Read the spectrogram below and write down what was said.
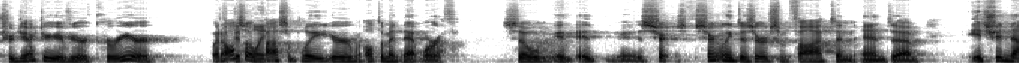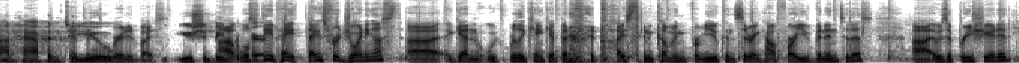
trajectory of your career, but also possibly your ultimate net worth. So it, it, it certainly deserves some thought and and um, it should not happen to you. Great advice. You should be. Uh, well, Steve, hey, thanks for joining us. Uh, again, we really can't get better advice than coming from you, considering how far you've been into this. Uh, it was appreciated.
